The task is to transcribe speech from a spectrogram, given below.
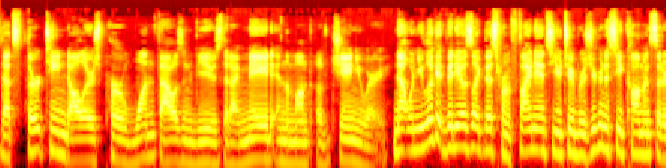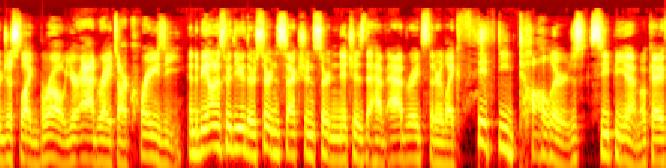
that's $13 per 1,000 views that I made in the month of January. Now, when you look at videos like this from finance YouTubers, you're gonna see comments comments that are just like, bro, your ad rates are crazy. And to be honest with you, there's certain sections, certain niches that have ad rates that are like $50 CPM, okay?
